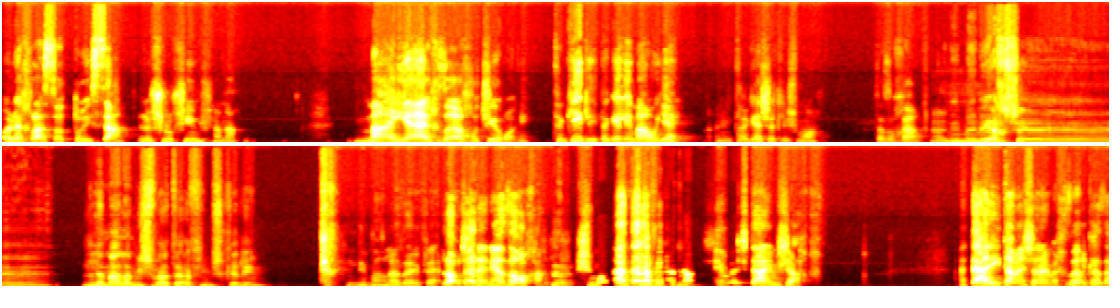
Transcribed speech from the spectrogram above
הולך לעשות פריסה ל-30 שנה. מה יהיה ההחזר החודשי, רוני? תגיד לי, תגיד לי מה הוא יהיה. אני מתרגשת לשמוע. אתה זוכר? אני מניח ש... למעלה משבעת אלפים שקלים. דיברנו על זה לפני. לא משנה, אני אעזור לך. אוקיי. 8,052 ש"ח. אתה היית משלם החזר כזה?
